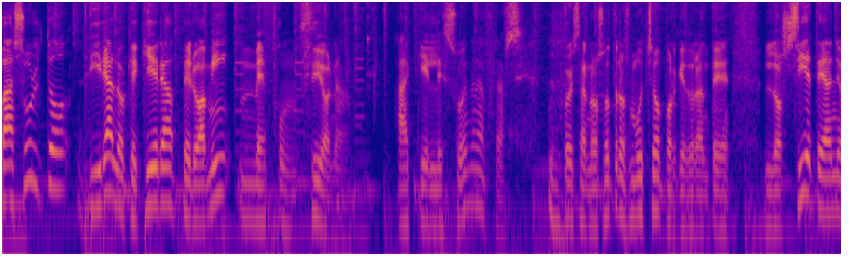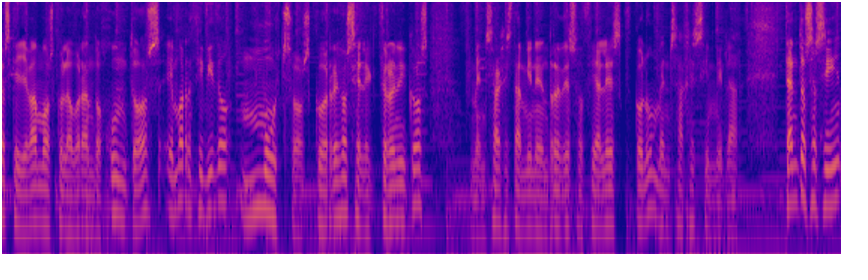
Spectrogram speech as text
Basulto dirá lo que quiera, pero a mí me funciona. ¿A qué le suena la frase? Pues a nosotros mucho porque durante los siete años que llevamos colaborando juntos hemos recibido muchos correos electrónicos, mensajes también en redes sociales con un mensaje similar. Tanto es así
